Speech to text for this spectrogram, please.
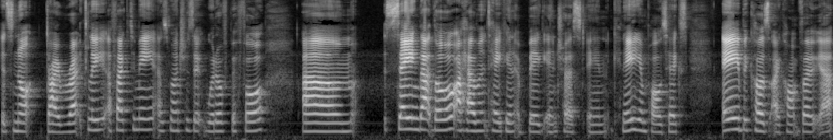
it's not directly affecting me as much as it would have before. Um, saying that though, I haven't taken a big interest in Canadian politics. A, because I can't vote yet,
